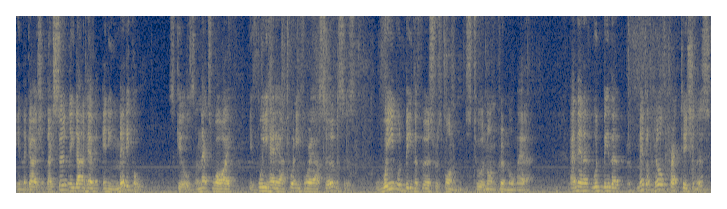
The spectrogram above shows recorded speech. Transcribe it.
in negotiation. They certainly don't have any medical skills, and that's why if we had our 24 hour services, we would be the first respondents to a non-criminal matter. And then it would be the mental health practitioners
